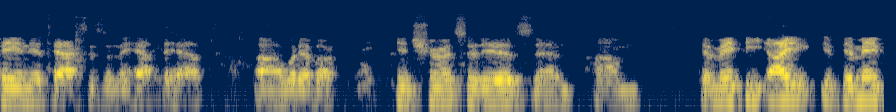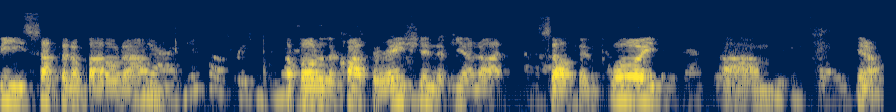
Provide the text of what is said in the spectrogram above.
paying their taxes and they have to have, uh, whatever insurance it is and, um, there may be, I, there may be something about, um, a vote of the corporation if you're not self-employed. Um, you know,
